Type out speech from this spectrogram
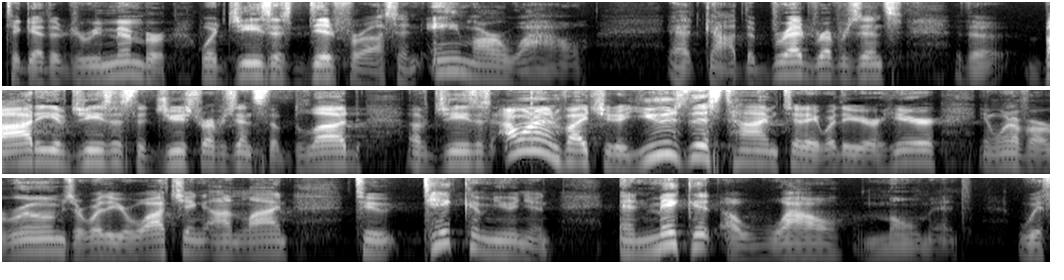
together to remember what Jesus did for us and aim our wow at God. The bread represents the body of Jesus, the juice represents the blood of Jesus. I want to invite you to use this time today, whether you're here in one of our rooms or whether you're watching online, to take communion and make it a wow moment with,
